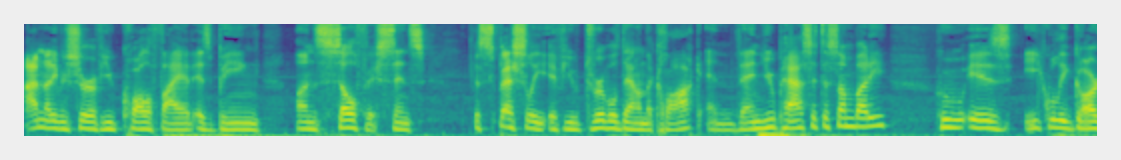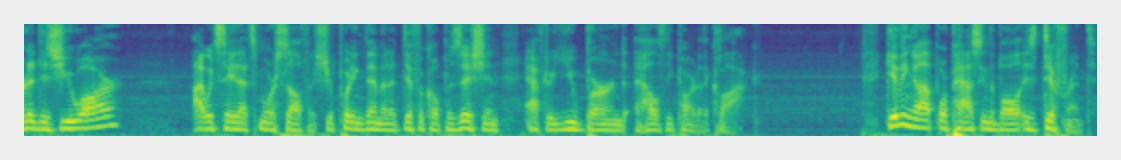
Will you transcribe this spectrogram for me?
I'm not even sure if you qualify it as being unselfish, since, especially if you dribble down the clock and then you pass it to somebody who is equally guarded as you are, I would say that's more selfish. You're putting them in a difficult position after you burned a healthy part of the clock. Giving up or passing the ball is different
